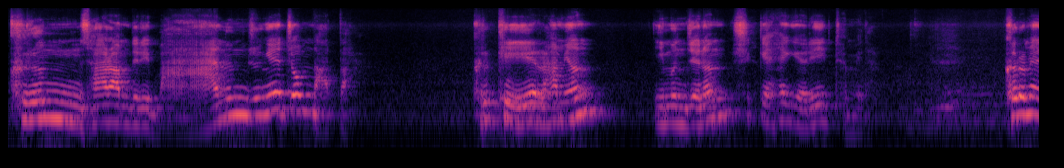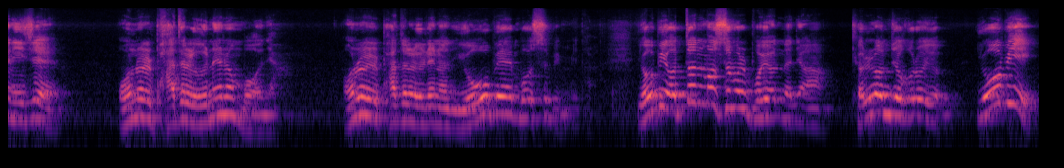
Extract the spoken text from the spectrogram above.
그런 사람들이 많은 중에 좀 낫다. 그렇게 이해를 하면 이 문제는 쉽게 해결이 됩니다. 그러면 이제 오늘 받을 은혜는 뭐냐? 오늘 받을 은혜는 욥의 모습입니다. 욥이 어떤 모습을 보였느냐? 결론적으로 욥- 욥이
